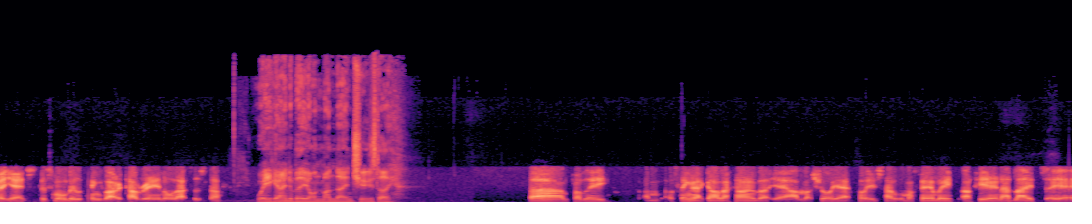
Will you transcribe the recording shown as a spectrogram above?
but yeah, just the small little things like recovery and all that sort of stuff. Where are you going to be on Monday and Tuesday? Um, probably, I'm, I was thinking about going back home, but yeah, I'm not sure yet. Probably just have it with my family up here in Adelaide. So yeah.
